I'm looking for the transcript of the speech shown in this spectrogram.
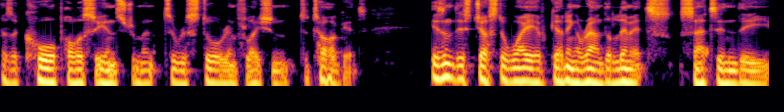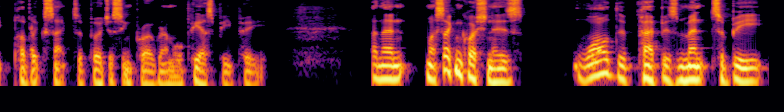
as a core policy instrument to restore inflation to target. Isn't this just a way of getting around the limits set in the Public Sector Purchasing Program or PSPP? And then my second question is while the PEP is meant to be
